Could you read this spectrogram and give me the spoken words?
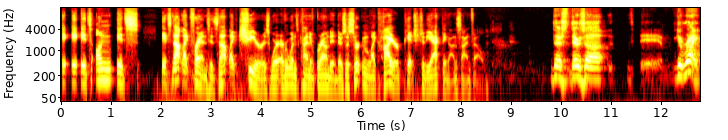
it, it- it's un it's it's not like Friends. It's not like Cheers where everyone's kind of grounded. There's a certain like higher pitch to the acting on Seinfeld. There's there's a. You're right.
